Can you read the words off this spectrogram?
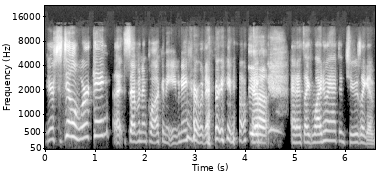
you're still working at seven o'clock in the evening or whatever you know like, Yeah. and it's like why do I have to choose like a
